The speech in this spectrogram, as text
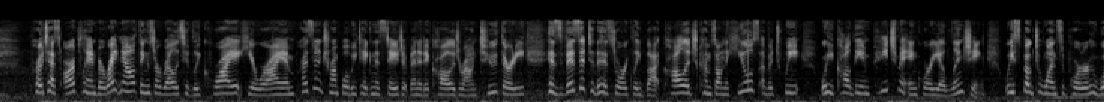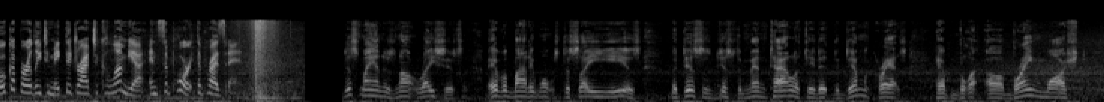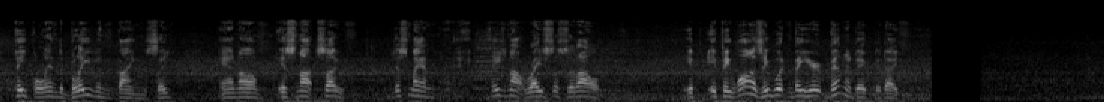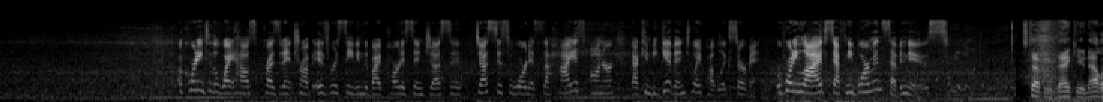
Protests are planned, but right now things are relatively quiet here where I am. President Trump will be taking the stage at Benedict College around 2:30. His visit to the historically black college comes on the heels of a tweet where he called the impeachment inquiry a lynching. We spoke to one supporter who woke up early to make the drive to Columbia and support the president. This man is not racist. Everybody wants to say he is, but this is just the mentality that the Democrats have uh, brainwashed people into believing things, see? And um, it's not so. This man, he's not racist at all. If, if he was, he wouldn't be here at Benedict today. According to the White House, President Trump is receiving the Bipartisan Justice, Justice Award. It's the highest honor that can be given to a public servant. Reporting live, Stephanie Borman, 7 News. Stephanie, thank you. Now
